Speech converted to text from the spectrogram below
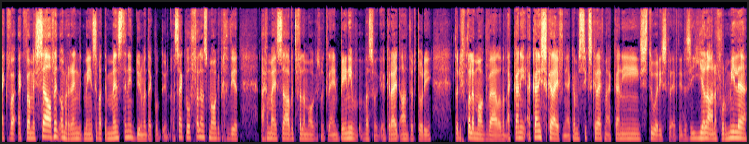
ek wou ek wou myself net omring met mense wat ten minste net doen wat ek wil doen. As ek wil films maak, het ek geweet ek gaan myself met filmmakers moet kry en Benny was 'n great antwoord tot die tot die filmmaak wêreld want ek kan nie ek kan nie skryf nie. Ek kan musiek skryf, maar ek kan nie stories skryf nie. Dit is 'n hele ander formule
